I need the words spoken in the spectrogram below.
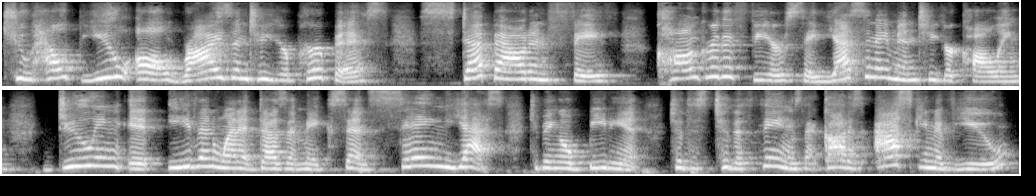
to help you all rise into your purpose, step out in faith, conquer the fear, say yes and amen to your calling, doing it even when it doesn't make sense, saying yes to being obedient to this to the things that God is asking of you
